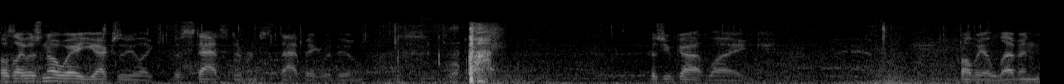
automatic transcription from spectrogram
I was like, there's no way you actually, like, the stats difference is that big with you. Because you've got, like, probably 11,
